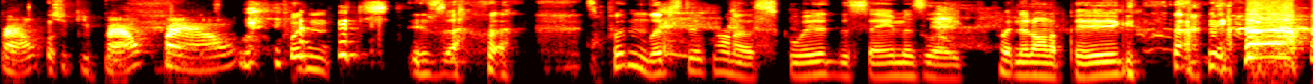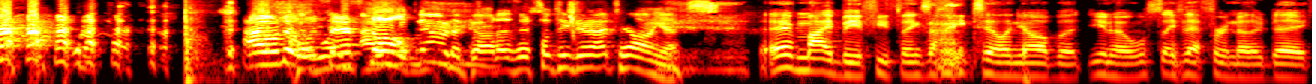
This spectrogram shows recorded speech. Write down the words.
bow, chicky, bow, bow. putting is uh, is putting lipstick on a squid the same as like putting it on a pig. I don't know. What's that I called? don't know, Dakota. There's something you're not telling us. There might be a few things I ain't telling y'all, but you know, we'll save that for another day.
